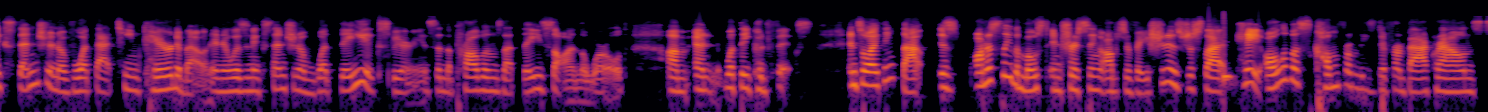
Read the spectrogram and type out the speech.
extension of what that team cared about and it was an extension of what they experienced and the problems that they saw in the world um, and what they could fix and so I think that is honestly the most interesting observation is just that, hey, all of us come from these different backgrounds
